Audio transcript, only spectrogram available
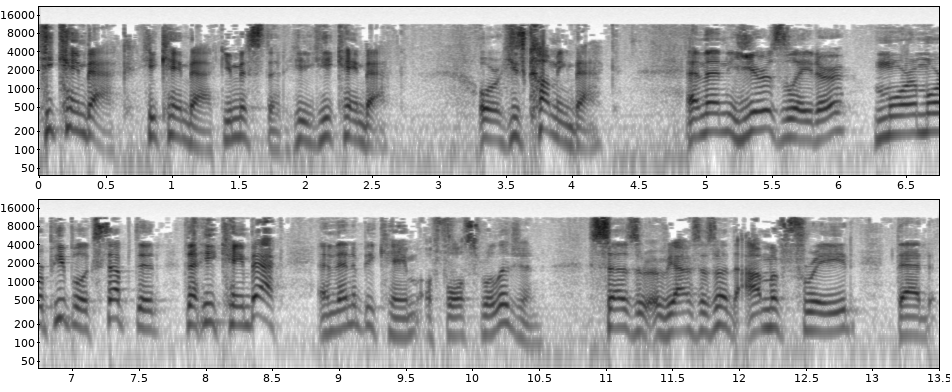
he came back. He came back. You missed it. He, he came back. Or he's coming back. And then years later, more and more people accepted that he came back. And then it became a false religion. Says says, I'm afraid that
